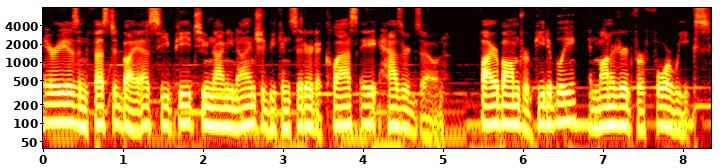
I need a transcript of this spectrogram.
Areas infested by SCP 299 should be considered a Class 8 hazard zone, firebombed repeatedly, and monitored for four weeks.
